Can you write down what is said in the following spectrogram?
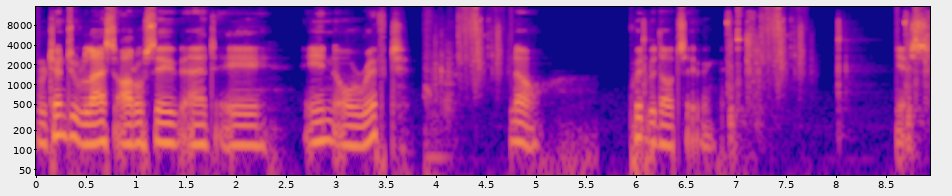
Return to last autosave at a inn or rift. No. Quit without saving. Yes.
